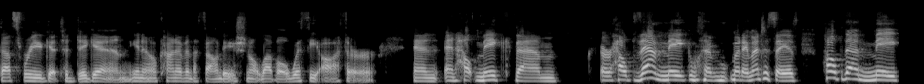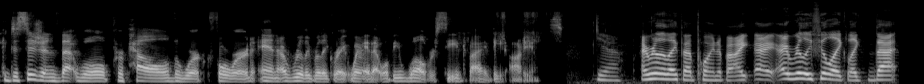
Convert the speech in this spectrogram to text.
that's where you get to dig in you know kind of in the foundational level with the author and and help make them or help them make what I meant to say is help them make decisions that will propel the work forward in a really, really great way that will be well received by the audience. Yeah, I really like that point about. I, I, I really feel like like that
